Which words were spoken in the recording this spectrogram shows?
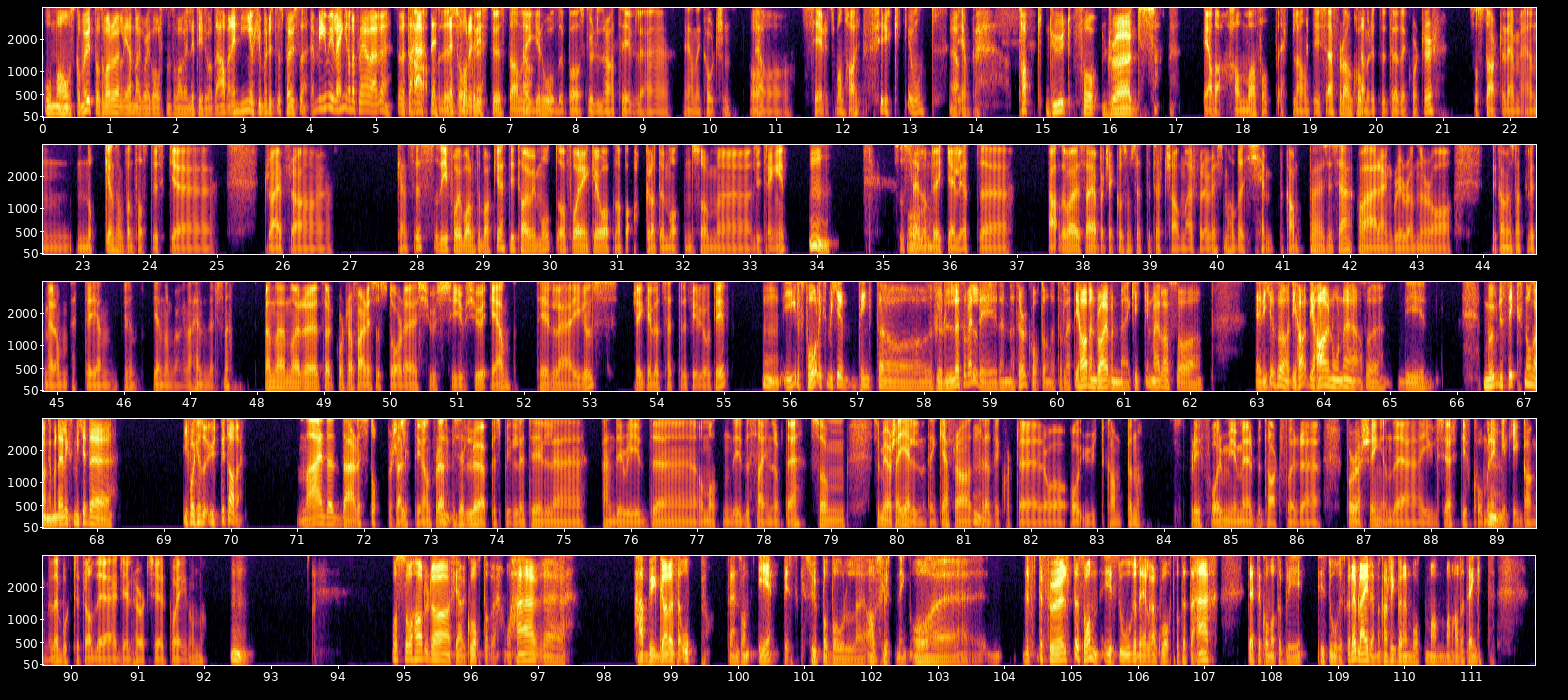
om Mahomes kom ut, og så var det vel igjen da Greg Olsen som var veldig tydelig på at ja, men det er 29 minutters pause. Det er mye mye lenger enn det pleier å være. Så dette her, Ja, dette, men det dette så trist ut da han Ja. legger hodet på skuldra til uh, ene coachen. Og ser ut som han har fryktelig vondt. Ja. i. Takk Gud for drugs. Ja da, han må ha fått et eller annet i seg, for da han kommer ut til tredje quarter, så starter det med en nok en sånn fantastisk eh, drive fra Kansas, og de får jo ballen tilbake. De tar jo imot og får egentlig åpna på akkurat den måten som eh, de trenger. Mm. Så selv om Og- Jake Elliot eh, Ja, det var Isaiah Pacheco som setter touchdown der for øvrig, som hadde en kjempekamp, uh, syns jeg, og er angry runner, og det kan vi snakke litt mer om etter gjen, liksom, gjennomgangen av hendelsene. Men eh, når eh, third quarter er ferdig, så står det 27-21 til eh, Eagles. Jake Elliot setter et field goal til. Mm. Eagles får liksom ikke ting til å rulle så veldig i den third quarteren, rett og slett. De har den driven med kicken, men ellers så er det ikke så De har, de har jo noen altså, De move the sticks noen ganger, men det er liksom ikke det De får ikke så utbytte av det. Nei, det er der det stopper seg litt, for det er Mm. spesielt løpespillet til Andy Reed eh, og måten de designer opp det, som, som gjør seg gjeldende, tenker jeg, fra Mm. tredje kvarter og, og ut kampen. da. For de får mye mer betalt for, uh, for rushing enn det Eagles gjør. De kommer Mm. egentlig ikke i gang med det, bortsett fra det Jalen Hurts gjør på egen hånd. da. Mm. Og så har du da fjerde kvarteret, og her, eh, her bygger det seg opp til en sånn episk Superbowl-avslutning. Og eh, det, det føltes sånn i store deler av quarter at dette her dette kommer til å bli historisk. Og det ble det, men kanskje ikke på den måten man, man hadde tenkt.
